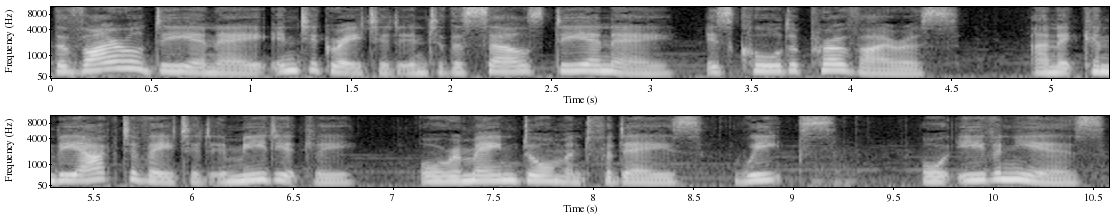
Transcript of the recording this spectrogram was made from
The viral DNA integrated into the cell's DNA is called a provirus, and it can be activated immediately or remain dormant for days, weeks, or even years.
